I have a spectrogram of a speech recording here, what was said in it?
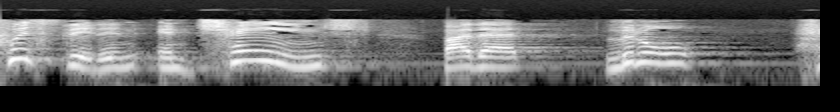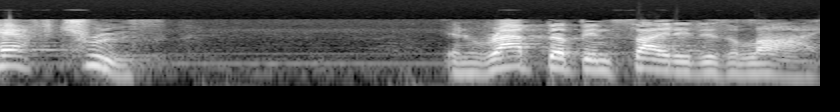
twisted and, and changed by that little half truth. And wrapped up inside it is a lie.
